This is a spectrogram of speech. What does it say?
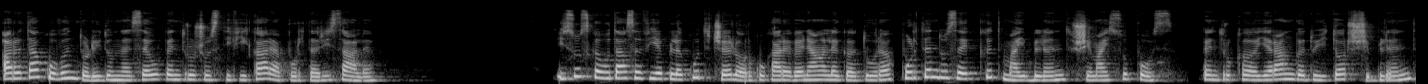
arăta cuvântul lui Dumnezeu pentru justificarea purtării sale. Isus căuta să fie plăcut celor cu care venea în legătură, purtându-se cât mai blând și mai supus. Pentru că era îngăduitor și blând,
